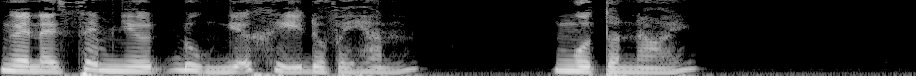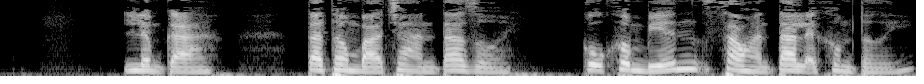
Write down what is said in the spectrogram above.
người này xem như đủ nghĩa khí đối với hắn. Ngô Tuấn nói. Lâm ca, ta thông báo cho hắn ta rồi, cũng không biết sao hắn ta lại không tới.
